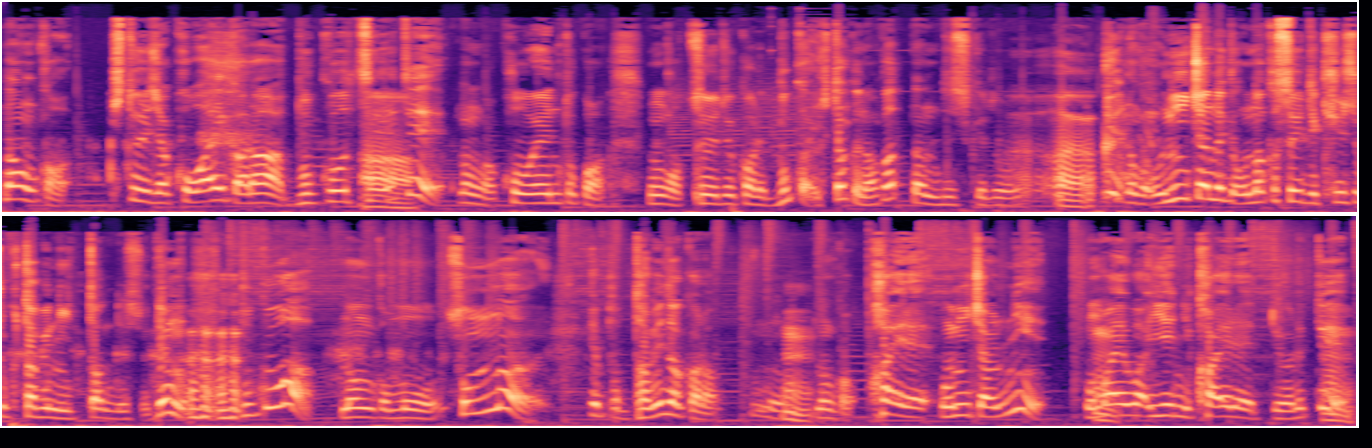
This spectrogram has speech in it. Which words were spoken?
なんか、一人じゃ怖いから、僕を連れて、なんか公園とか、なんか連れてかれ、僕は行きたくなかったんですけど、うん。で、なんかお兄ちゃんだけお腹空いて給食食べに行ったんですよ。でも、僕は、なんかもう、そんな、やっぱダメだから、もう、んなんか帰れ、お兄ちゃんに、お前は家に帰れって言われて、うんうん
